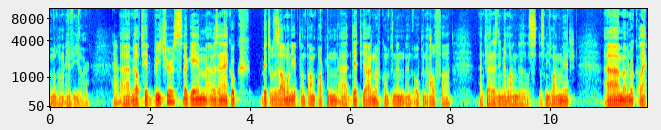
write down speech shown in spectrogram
maar dan in VR. Ja. Het heet Breachers, dat game, en we zijn eigenlijk ook een beetje op dezelfde manier aan het aanpakken. Dit jaar nog komt er een, een open alpha. En het jaar is niet meer lang, dus dat is, dat is niet lang meer. We hebben ook, allee,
